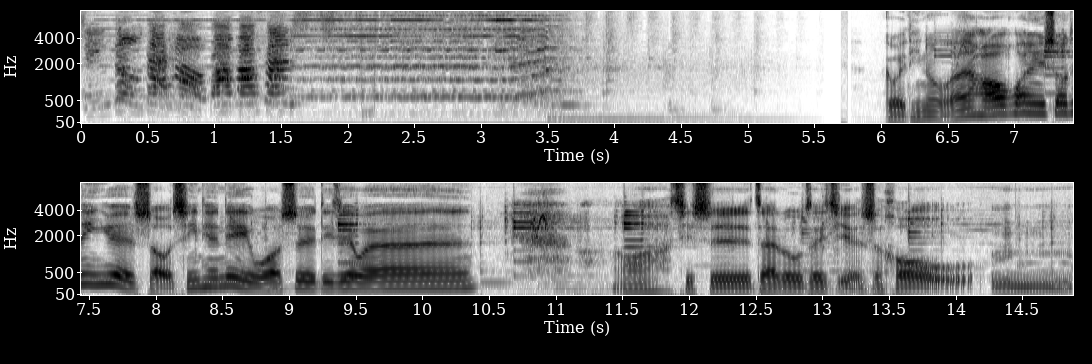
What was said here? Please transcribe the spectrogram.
行动代号八八三。各位听众，大家好，欢迎收听《乐手新天地》，我是 DJ 文。哇，其实，在录这一集的时候，嗯，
